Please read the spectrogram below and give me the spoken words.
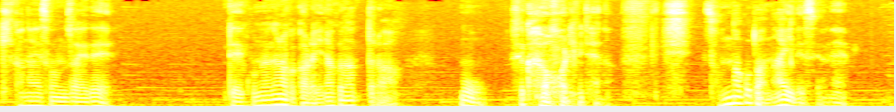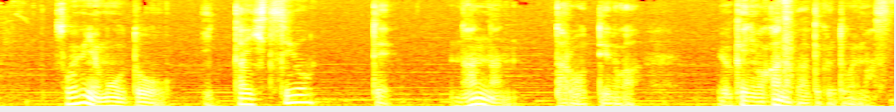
利かない存在ででこの世の中からいなくなったらもう世界は終わりみたいな。そんなことはないですよね。そういうふうに思うと一体必要って何なんだろうっていうのが余計に分かんなくなってくると思います。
